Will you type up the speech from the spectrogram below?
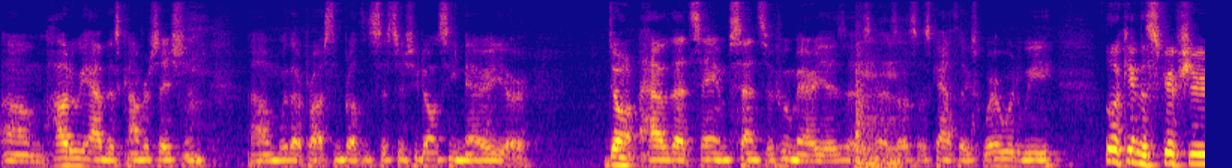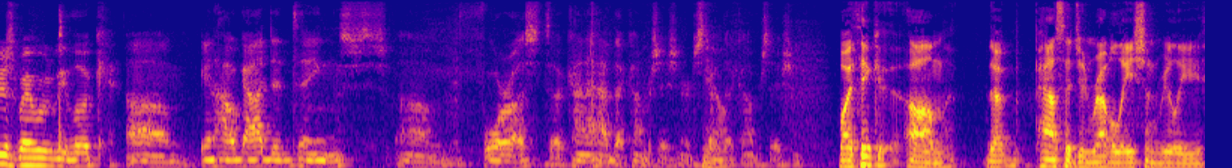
um, how do we have this conversation um, with our Protestant brothers and sisters who don't see Mary or don't have that same sense of who Mary is as, as Mhm. us as Catholics. Where would we look in the scriptures? Where would we look um, in how God did things um, for us to kind of have that conversation or to start Yeah. that conversation? Well, I think um, that passage in Revelation really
